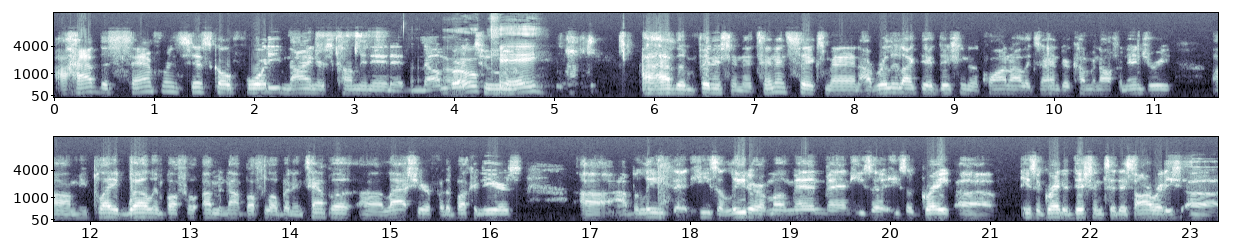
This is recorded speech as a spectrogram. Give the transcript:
I have the San Francisco 49ers coming in at number okay. two. I have them finishing at 10 and 6, man. I really like the addition of Kwon Alexander coming off an injury. Um, he played well in Buffalo, I mean, not Buffalo, but in Tampa uh, last year for the Buccaneers. Uh, I believe that he's a leader among men, man. He's a he's a great uh, he's a great addition to this already uh,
